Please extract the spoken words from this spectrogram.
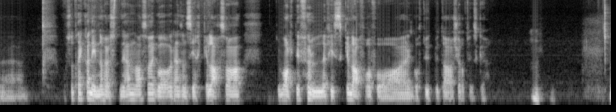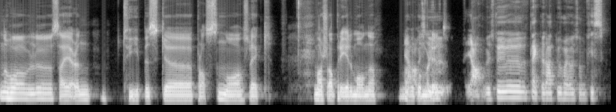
Eh, og så trekker han inn om høsten igjen, og så går det en sånn sirkel. da, så du må alltid følge fisken da, for å få eh, godt utbytte av skjørtfiske. Mm. Hva vil du si er den typiske plassen nå, slik mars-april måned, når Ja, vi kommer du- dit? Ja, hvis du tenker at du har jo liksom fisk,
